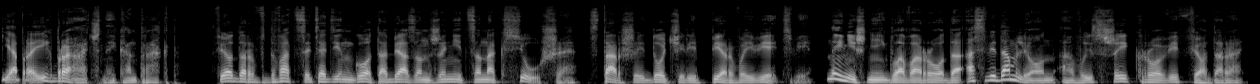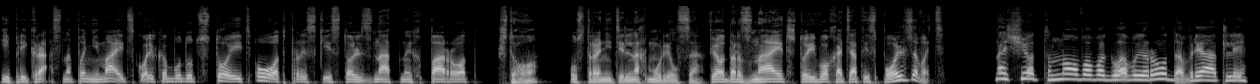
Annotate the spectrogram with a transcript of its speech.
Я про их брачный контракт. Федор в 21 год обязан жениться на Ксюше, старшей дочери первой ветви. Нынешний глава рода осведомлен о высшей крови Федора и прекрасно понимает, сколько будут стоить отпрыски столь знатных пород. «Что?» — устранитель нахмурился. «Федор знает, что его хотят использовать?» «Насчет нового главы рода вряд ли.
